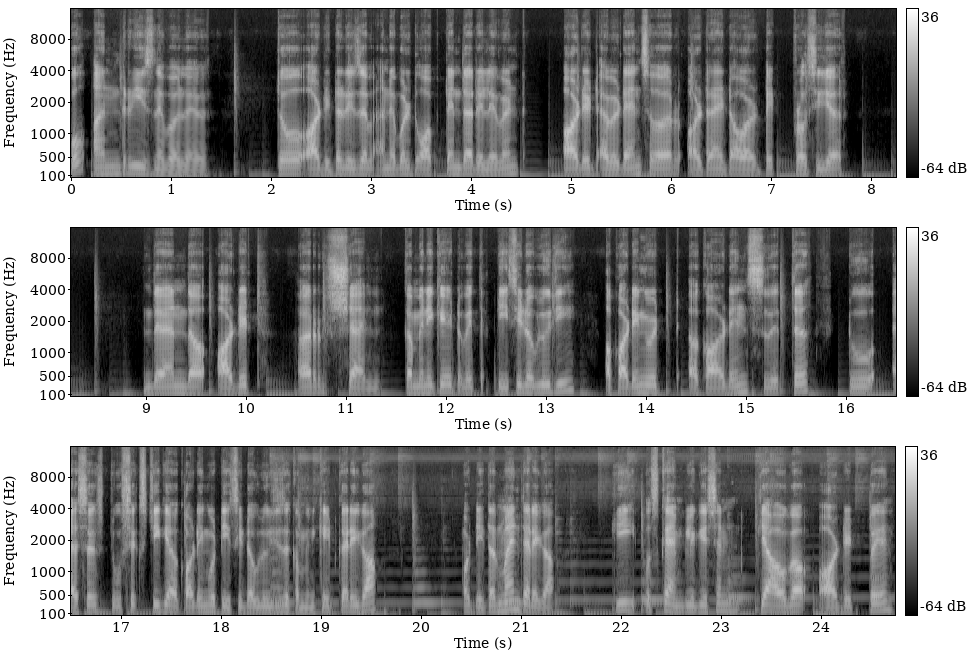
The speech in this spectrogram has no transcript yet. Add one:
वो अनरीजनेबल है। तो auditor is unable to obtain the relevant audit evidence और alternative audit procedure then the the auditor shall communicate with TCWG according with, accordance with to S S two sixty के अकॉर्डिंग वो टी सी डब्ल्यू जी से कम्युनिकेट करेगा और डिटरमाइन करेगा कि उसका इम्प्लीकेशन क्या होगा ऑडिट पे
